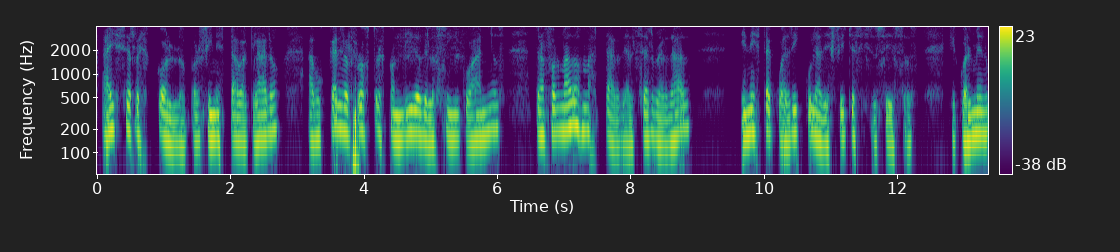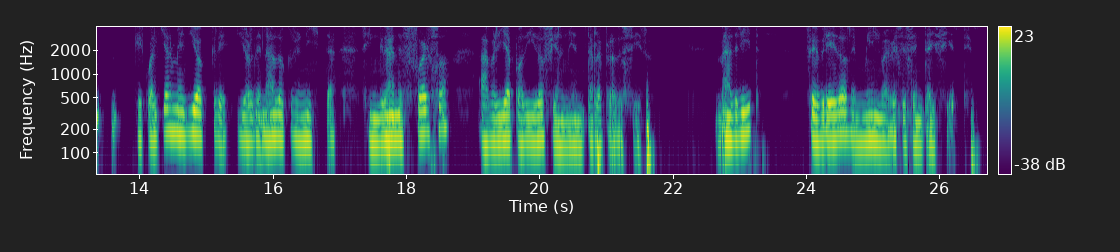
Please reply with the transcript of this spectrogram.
A ese rescoldo por fin estaba claro, a buscar el rostro escondido de los cinco años, transformados más tarde al ser verdad, en esta cuadrícula de fechas y sucesos que, que cualquier mediocre y ordenado cronista sin gran esfuerzo habría podido fielmente reproducir. Madrid, febrero de 1967.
